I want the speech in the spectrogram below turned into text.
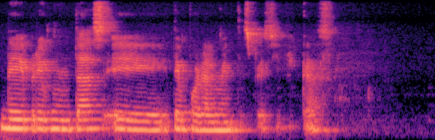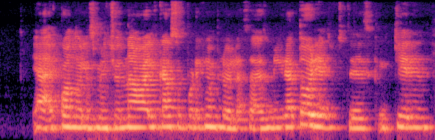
de preguntas eh, temporalmente específicas. Cuando les mencionaba el caso, por ejemplo, de las aves migratorias, ustedes que quieren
